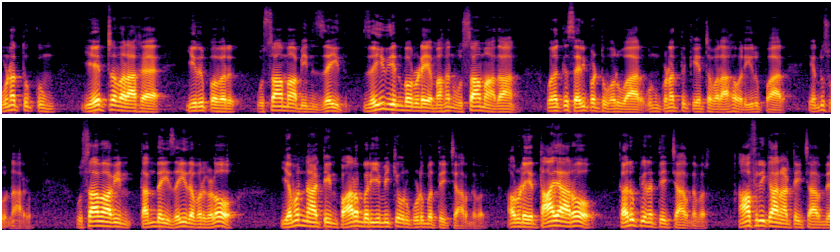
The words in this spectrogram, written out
குணத்துக்கும் ஏற்றவராக இருப்பவர் உசாமா பின் ஜெயித். ஜெயித் என்பவருடைய மகன் உசாமா தான். உனக்கு சரிப்பட்டு வருவார் உன் குணத்துக்கு ஏற்றவராக அவர் இருப்பார் என்று சொன்னார்கள். உசாமாவின் தந்தை ஜெயித் அவர்களோ யமன் நாட்டின் பாரம்பரியமிக்க ஒரு குடும்பத்தை சார்ந்தவர். அவருடைய தாயாரோ கருப்பினத்தை சார்ந்தவர். ஆப்பிரிக்கா நாட்டை சார்ந்து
